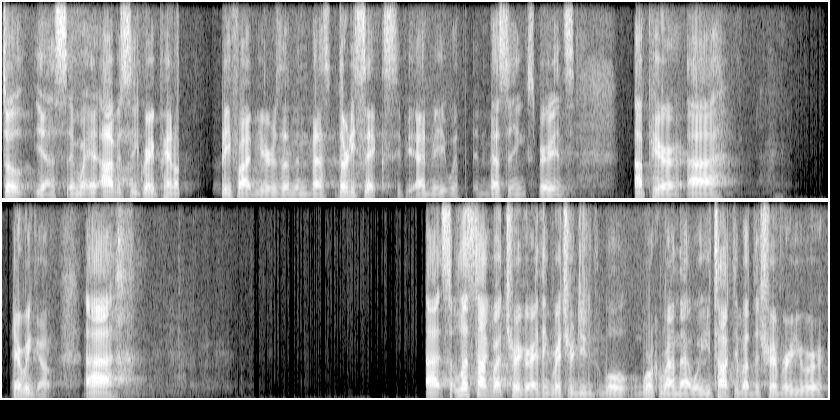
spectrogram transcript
So, yes, and obviously, great panel. 35 years of invest, 36 if you add me with investing experience up here. Uh, there we go. Uh, uh, so let's talk about Trigger. I think Richard, you will work around that way. You talked about the Trigger. You were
